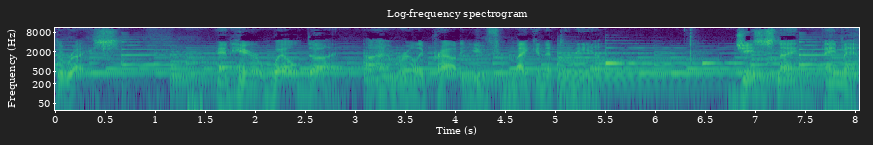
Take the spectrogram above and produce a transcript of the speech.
the race and hear, well done. I am really proud of you for making it to the end. In Jesus' name, amen.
